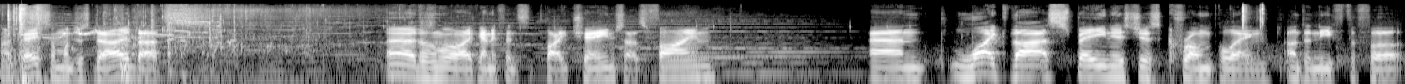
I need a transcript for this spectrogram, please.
Okay, someone just died. That's... Uh, it doesn't look like anything's, like, changed. That's fine. And like that, Spain is just crumpling underneath the foot.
